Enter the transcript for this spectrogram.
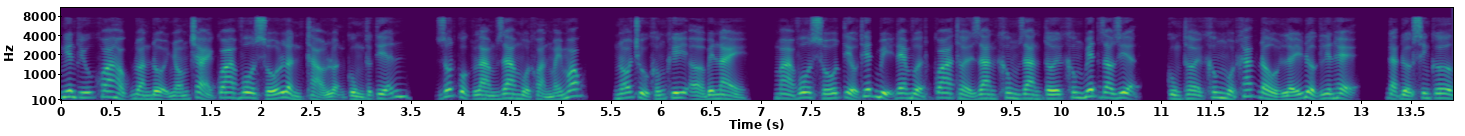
Nghiên cứu khoa học đoàn đội nhóm trải qua vô số lần thảo luận cùng thực tiễn, rốt cuộc làm ra một khoản máy móc, nó chủ không khí ở bên này, mà vô số tiểu thiết bị đem vượt qua thời gian không gian tới không biết giao diện, cùng thời không một khác đầu lấy được liên hệ, đạt được sinh cơ.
